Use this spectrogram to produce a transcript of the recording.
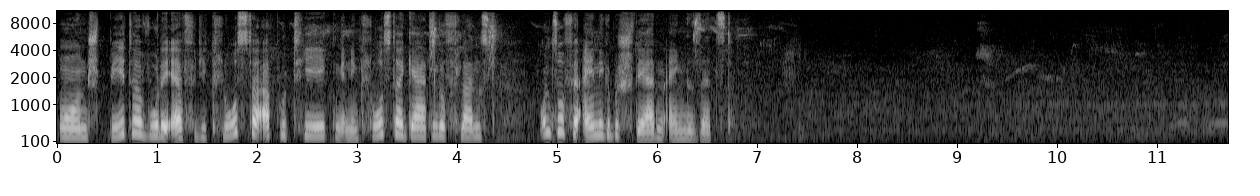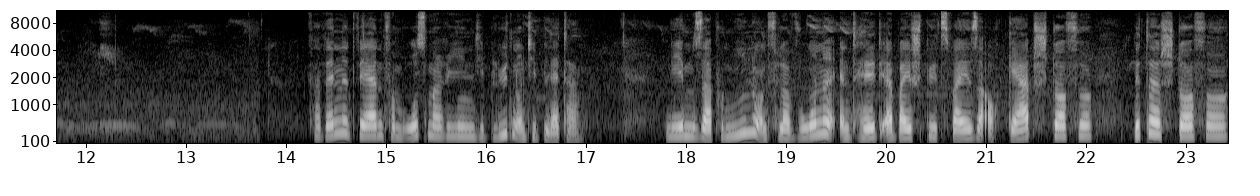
und später wurde er für die Klosterapotheken in den Klostergärten gepflanzt und so für einige Beschwerden eingesetzt. Verwendet werden vom Rosmarin die Blüten und die Blätter. Neben Saponine und Flavone enthält er beispielsweise auch Gerbstoffe, Bitterstoffe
